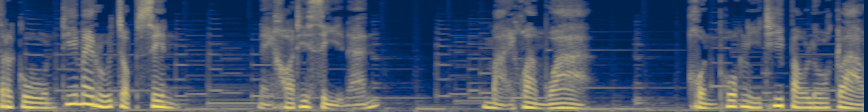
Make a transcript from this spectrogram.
ตระกูลที่ไม่รู้จบสิ้น ในข้อที่สี่นั้น หมายความว่า คนพวกนี้ที่เปาโลกล่าว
